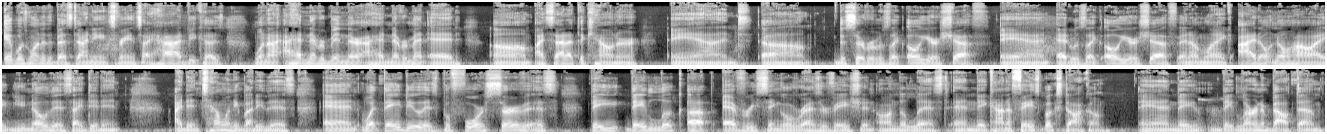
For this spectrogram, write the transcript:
it was one of the best dining experience I had because when I, I had never been there, I had never met Ed. Um, I sat at the counter and um, the server was like, "Oh, you're a chef," and Ed was like, "Oh, you're a chef," and I'm like, "I don't know how I you know this. I didn't." I didn't tell anybody this. And what they do is before service, they they look up every single reservation on the list and they kind of Facebook stalk them and they they learn about them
